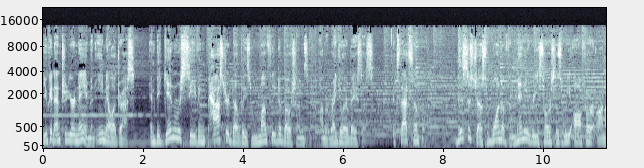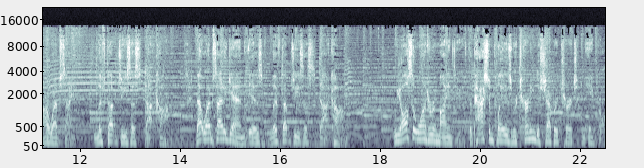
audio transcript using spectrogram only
you can enter your name and email address and begin receiving Pastor Dudley's monthly devotions on a regular basis. It's that simple. This is just one of the many resources we offer on our website, liftupjesus.com. That website again is liftupjesus.com. We also want to remind you the Passion Play is returning to Shepherd Church in April.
